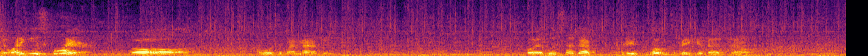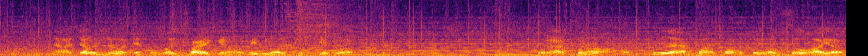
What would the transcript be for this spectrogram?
Wait, why do you use fire? Oh, I wasted my magic. But at least I got pretty close to making that jump. Now I don't know if I'm gonna try again or maybe I'll just give up. But I found, I believe that I found, found to play like so high up.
